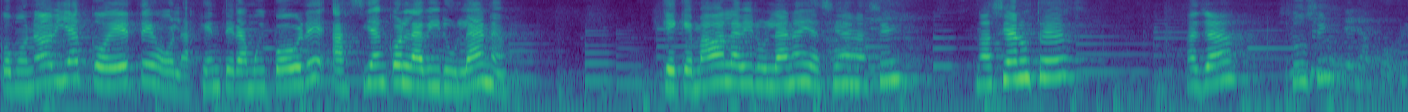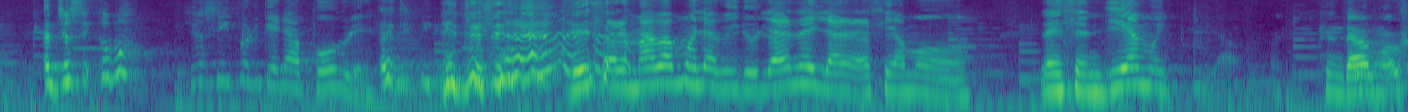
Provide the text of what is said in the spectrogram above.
como no había cohetes o la gente era muy pobre, hacían con la virulana. Que quemaban la virulana y hacían así. ¿No hacían ustedes? ¿Allá? ¿Susi? Yo sí, ¿cómo? Yo sí porque era pobre. Entonces desarmábamos la virulana y la hacíamos, la encendíamos y andábamos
